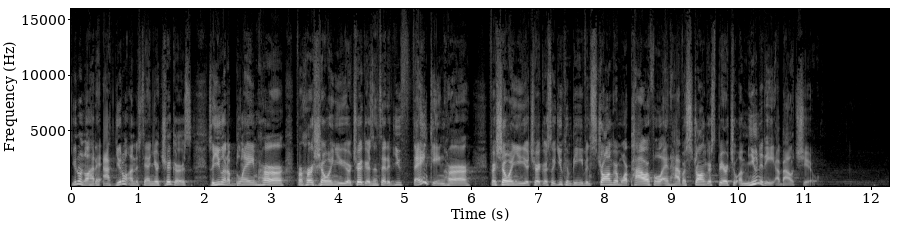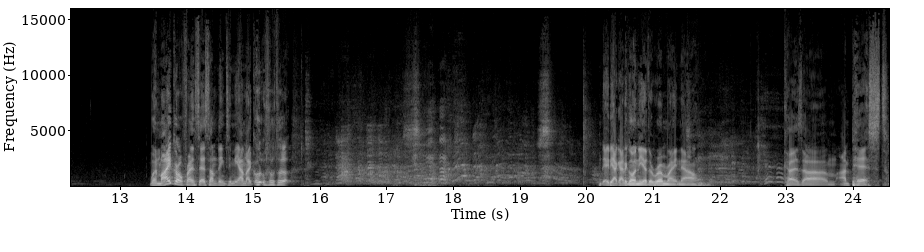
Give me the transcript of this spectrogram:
You don't know how to act. You don't understand your triggers. So you're going to blame her for her showing you your triggers instead of you thanking her for showing you your triggers so you can be even stronger, more powerful, and have a stronger spiritual immunity about you. When my girlfriend says something to me, I'm like, oh, Baby, I got to go in the other room right now because um, I'm pissed.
